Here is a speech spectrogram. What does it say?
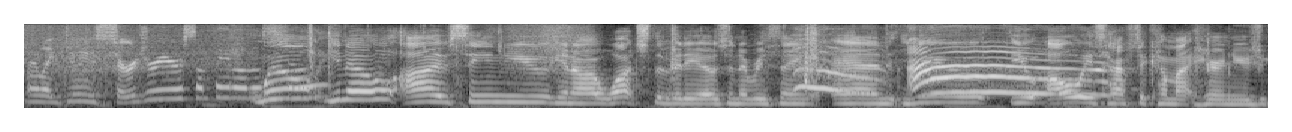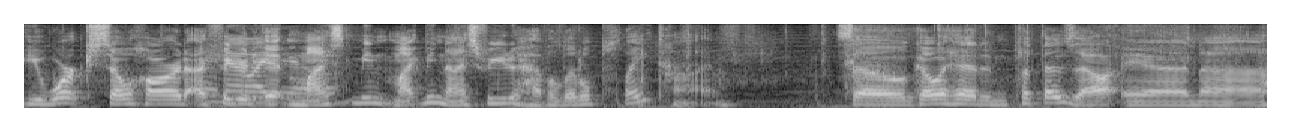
Am I like doing surgery or something on this? Well, stuff? you know, I've seen you. You know, I watch the videos and everything, and you Ah! you always have to come out here and you you work so hard. I, know, figured I it do. might be might be nice for you to have a little playtime. So go ahead and put those out and. Uh,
